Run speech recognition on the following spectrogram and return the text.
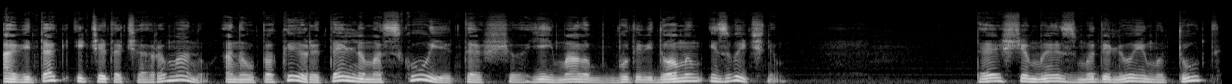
а відтак і читача роману, а навпаки, ретельно маскує те, що їй мало б бути відомим і звичним. Те, що ми змоделюємо тут,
